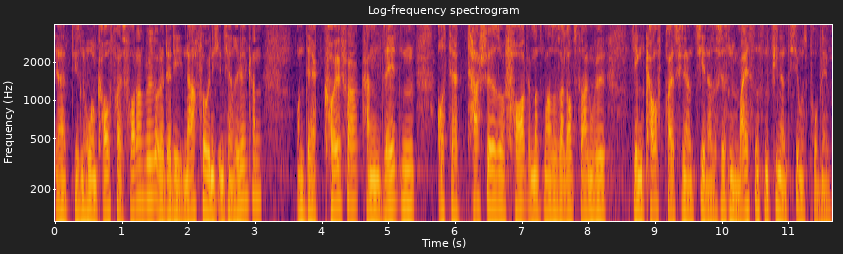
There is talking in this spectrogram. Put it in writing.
der diesen hohen Kaufpreis fordern will oder der die Nachfolge nicht intern regeln kann. Und der Käufer kann selten aus der Tasche sofort, wenn man es mal so salopp sagen will, den Kaufpreis finanzieren. Also es ist meistens ein Finanzierungsproblem.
